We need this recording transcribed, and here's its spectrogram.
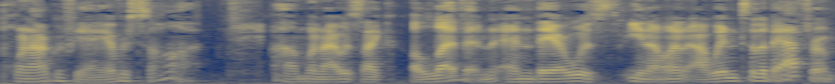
pornography I ever saw um, when I was like 11, and there was, you know, and I went into the bathroom.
